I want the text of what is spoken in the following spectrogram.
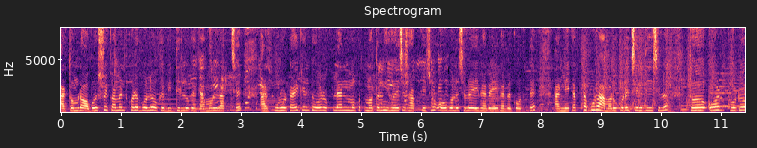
আর তোমরা অবশ্যই কমেন্ট করে বলো ওকে বৃদ্ধির লোকে কেমন লাগছে। আর পুরোটাই কিন্তু ওর প্ল্যান মতনই হয়েছে, সব কিছু ও বলেছিল এইভাবে এইভাবে করতে। আর মেকআপটা পুরো আমার উপরে ছেড়ে দিয়েছিল। তো ওর ফটো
